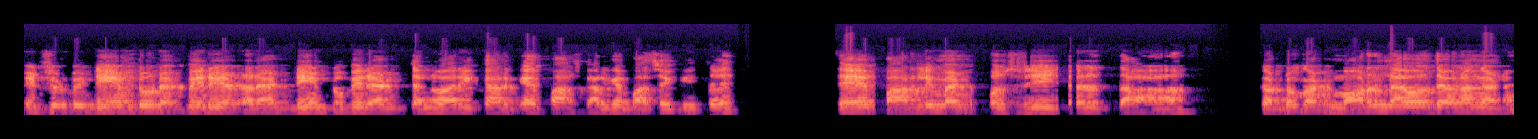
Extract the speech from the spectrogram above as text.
it should be deem to be read deem to be read ਤਿੰਨ ਵਾਰੀ ਕਰਕੇ ਪਾਸ ਕਰਕੇ ਪਾਸੇ ਕੀਤੇ। ਤੇ ਪਾਰਲੀਮੈਂਟ ਪ੍ਰੋਸੀਜਰ ਦਾ ਘੱਟੋ ਘੱਟ ਮਾਡਰਨ ਲੈਵਲ ਤੇ ਉਲੰਘਣ ਹੈ।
